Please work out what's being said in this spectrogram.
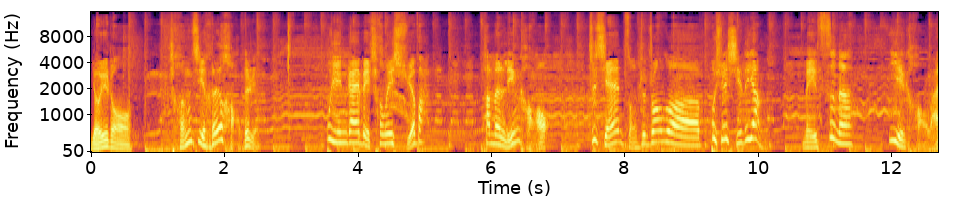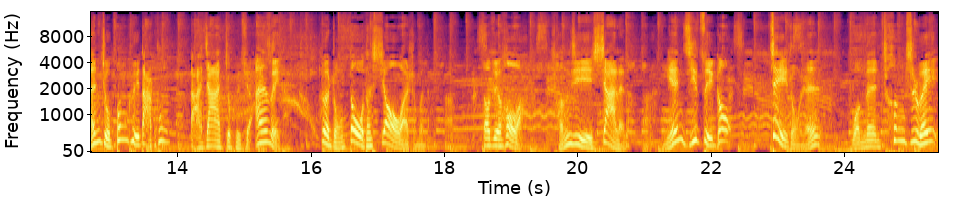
有一种成绩很好的人，不应该被称为学霸。他们临考之前总是装作不学习的样子，每次呢一考完就崩溃大哭，大家就会去安慰他，各种逗他笑啊什么的啊。到最后啊，成绩下来了啊，年级最高，这种人我们称之为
